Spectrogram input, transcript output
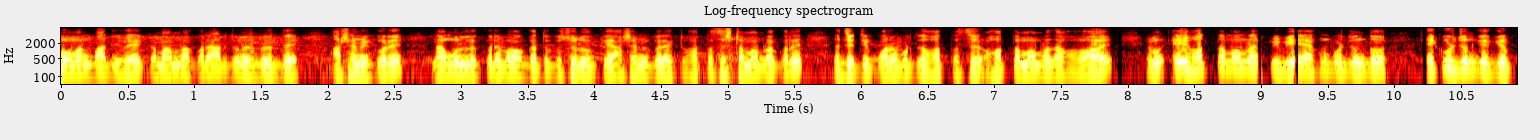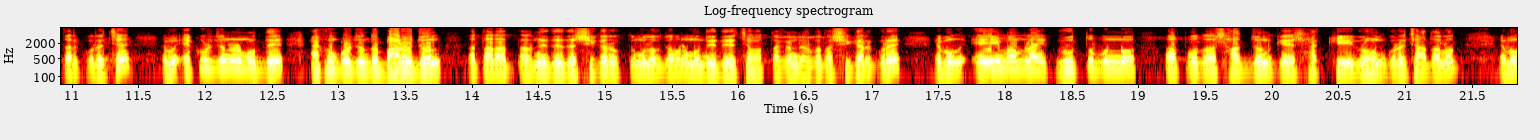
নোমান বাদী হয়ে একটা মামলা করে আটজনের বিরুদ্ধে আসামি করে, নাম উল্লেখ করে এবং অজ্ঞাত কিছু লোককে আসামি করে একটা হত্যা চেষ্টা মামলা করে। যেটি পরবর্তী হত্যা হত্যা মামলা দেখা হয় এবং এই হত্যা মামলায় পিবিআই এখন পর্যন্ত একুশ জনকে গ্রেপ্তার করেছে এবং একুশ জনের মধ্যে এখন পর্যন্ত বারো জন তারা তার নিজেদের স্বীকারোক্তিমূলক জবানবন্দি দিয়েছে, হত্যাকাণ্ডের কথা স্বীকার করে এবং এই মামলায় গুরুত্বপূর্ণ সাতজনকে সাক্ষী গ্রহণ করেছে আদালত এবং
